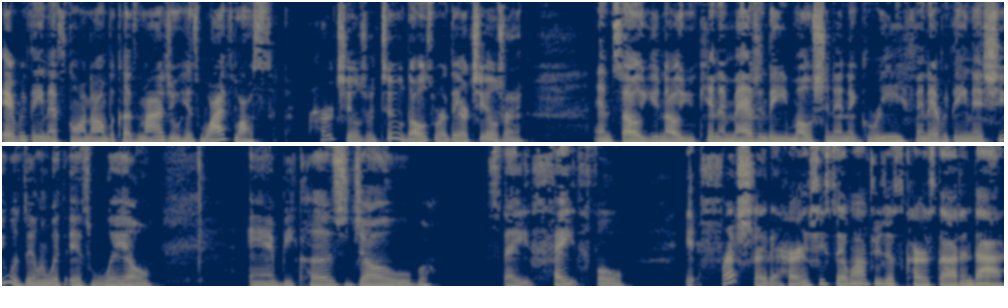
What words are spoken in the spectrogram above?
everything that's going on because, mind you, his wife lost her children too. Those were their children. And so, you know, you can imagine the emotion and the grief and everything that she was dealing with as well. And because Job stayed faithful, it frustrated her. And she said, Why don't you just curse God and die?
